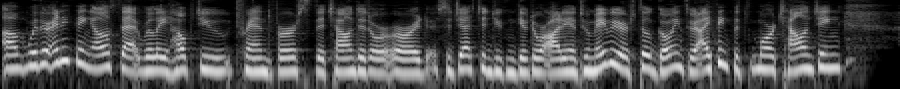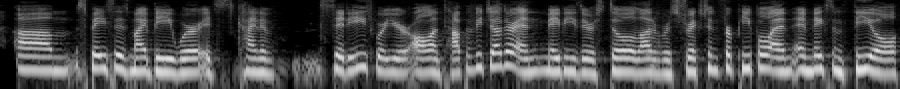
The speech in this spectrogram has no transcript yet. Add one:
Um, were there anything else that really helped you transverse the challenges or, or suggestions you can give to our audience who maybe are still going through it? I think the more challenging um, spaces might be where it's kind of cities where you're all on top of each other and maybe there's still a lot of restriction for people and it makes them feel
